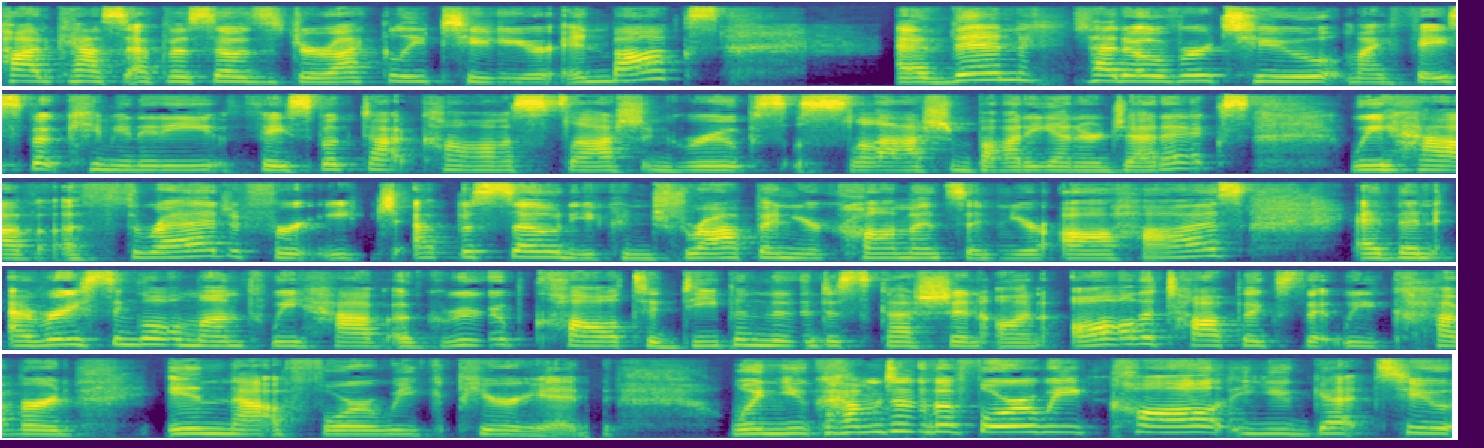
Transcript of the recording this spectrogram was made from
podcast episodes directly to your inbox. And then head over to my Facebook community, facebook.com slash groups slash body energetics. We have a thread for each episode. You can drop in your comments and your ahas. And then every single month, we have a group call to deepen the discussion on all the topics that we covered in that four week period. When you come to the four week call, you get to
